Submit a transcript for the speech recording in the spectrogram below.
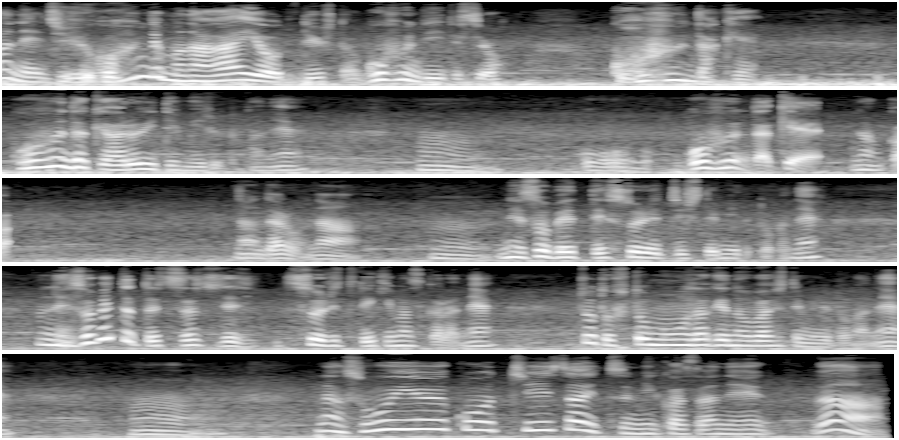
まあね15分でも長いよっていう人は5分でいいですよ。5分だけ。5分だけ歩いてみるとかね、うん、こう5分だけなんかなんだろうな、うん、寝そべってストレッチしてみるとかね。寝そべったってストレッチできますからね。ちょっと太ももだけ伸ばしてみるとかね、うん、なんかそういうこう小さい積み重ねが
